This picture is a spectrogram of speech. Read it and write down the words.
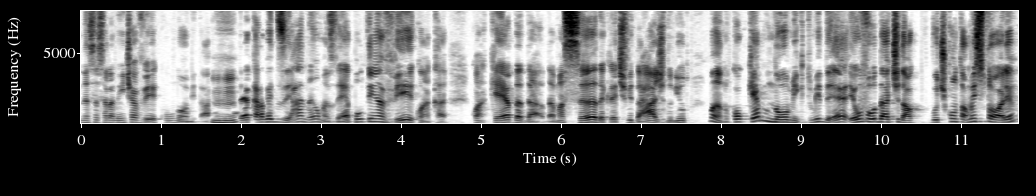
necessariamente a ver com o nome, tá? Uhum. Daí a cara vai dizer, ah, não, mas Apple tem a ver com a, com a queda da, da maçã, da criatividade, do Newton. Mano, qualquer nome que tu me der, eu vou dar, te dar, vou te contar uma história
